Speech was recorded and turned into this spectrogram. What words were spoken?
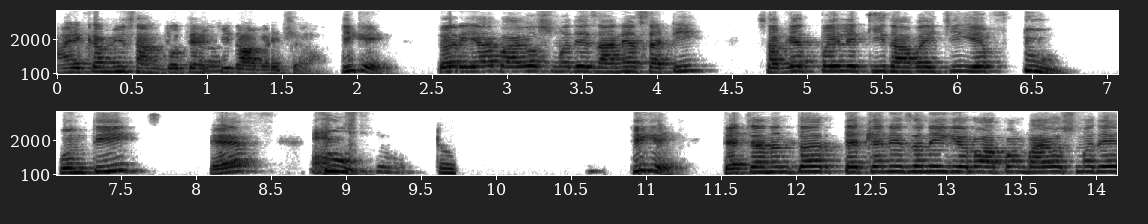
ऐका मी सांगतो त्या की दाबायच्या. ठीक आहे. तर या बायोस मध्ये जाण्यासाठी सगळ्यात पहिले की दाबायची? एफ टू कोणती? एफ टू ठीक आहे. त्याच्यानंतर त्याच्याने जर नाही गेलो आपण बायोस मध्ये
